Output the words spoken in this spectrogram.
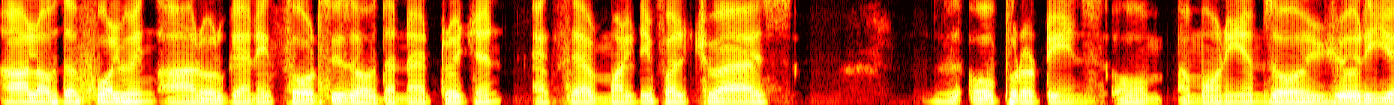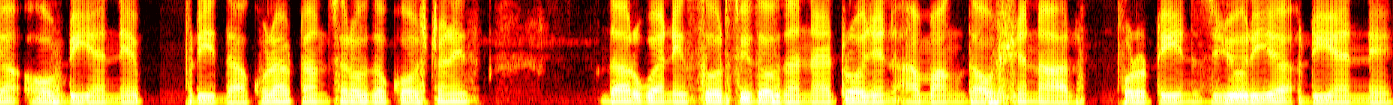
all of the following are organic sources of the nitrogen except multiple choice of proteins of ammoniums or urea of DNA. Pre the correct answer of the question is the organic sources of the nitrogen among the option are proteins, urea, DNA.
